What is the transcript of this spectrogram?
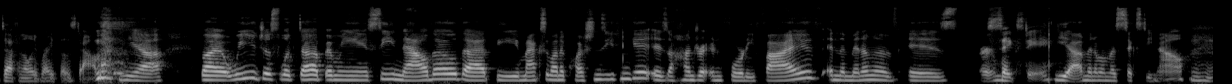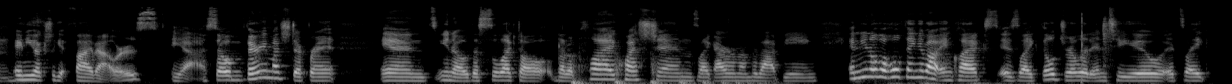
definitely write those down. Yeah. But we just looked up and we see now though that the max amount of questions you can get is 145 and the minimum is or, 60 yeah, minimum is 60 now. Mhm. And you actually get 5 hours. Yeah. So very much different. And, you know, the select all that apply questions, like I remember that being, and, you know, the whole thing about NCLEX is like they'll drill it into you. It's like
